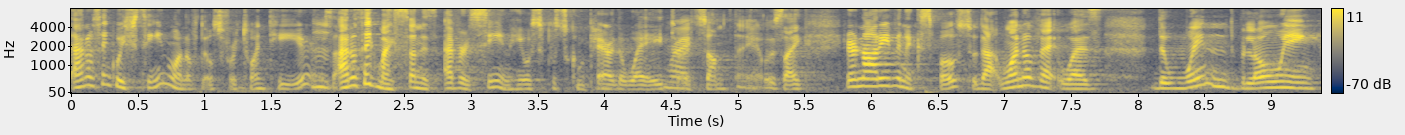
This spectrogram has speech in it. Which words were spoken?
I don't think we've seen one of those for 20 years. Mm. I don't think my son has ever seen. He was supposed to compare the weight right. or something. It was like, you're not even exposed to that. One of it was the wind blowing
